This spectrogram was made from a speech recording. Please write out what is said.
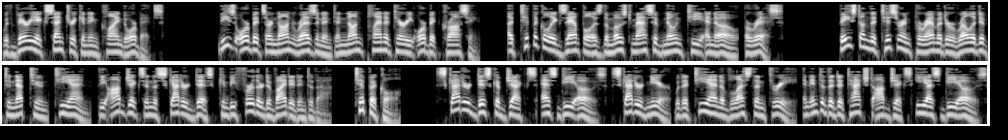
with very eccentric and inclined orbits. These orbits are non-resonant and non-planetary orbit crossing. A typical example is the most massive known TNO, Eris. Based on the Tisserand parameter relative to Neptune (Tn), the objects in the scattered disk can be further divided into the typical scattered disk objects (SDOs), scattered near with a Tn of less than 3, and into the detached objects (ESDOs),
